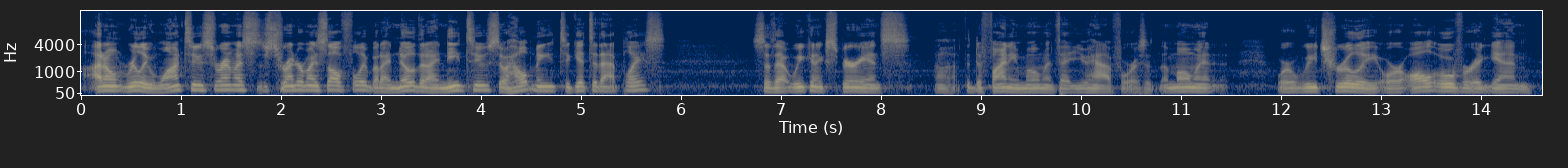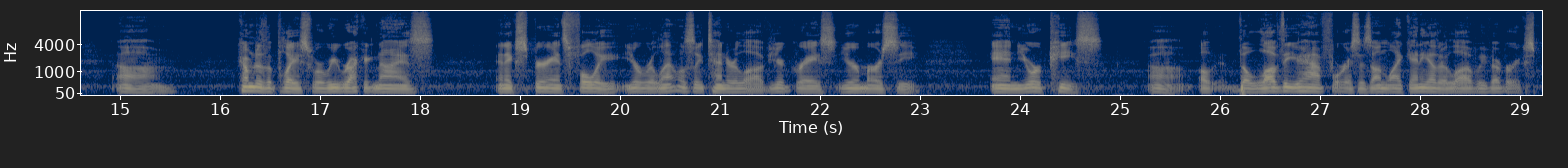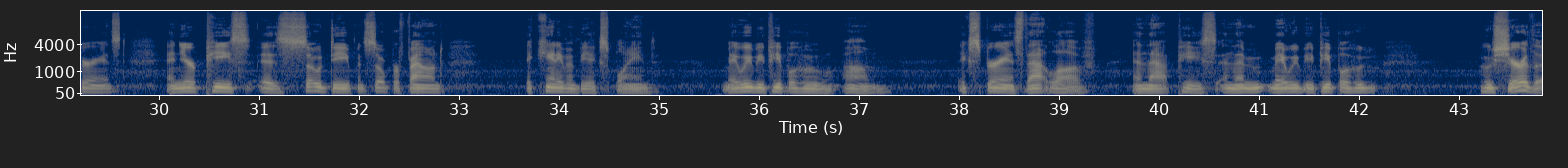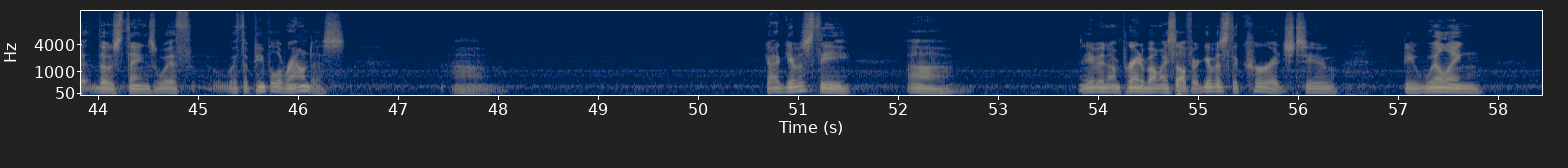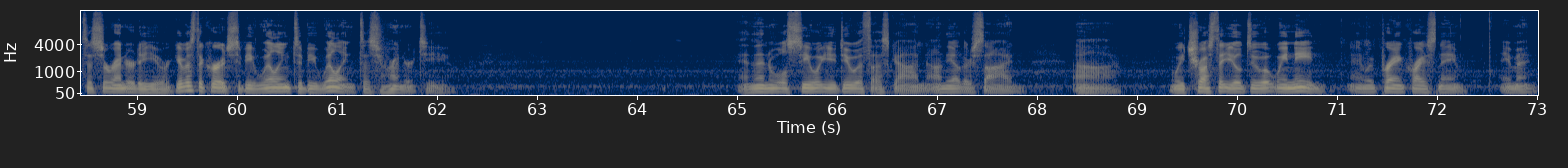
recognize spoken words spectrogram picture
I don't really want to surrender, my, surrender myself fully, but I know that I need to. So help me to get to that place so that we can experience uh, the defining moment that you have for us, the moment where we truly or all over again um, come to the place where we recognize and experience fully your relentlessly tender love, your grace, your mercy, and your peace. Uh, the love that you have for us is unlike any other love we've ever experienced and your peace is so deep and so profound, it can't even be explained. May we be people who um, experience that love and that peace, and then may we be people who who share the, those things with with the people around us. Um, God, give us the, uh, and even I'm praying about myself here, give us the courage to be willing to surrender to you, or give us the courage to be willing to be willing to surrender to you. And then we'll see what you do with us, God, on the other side. Uh, we trust that you'll do what we need, and we pray in Christ's name. Amen.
